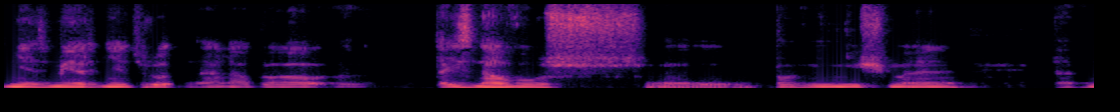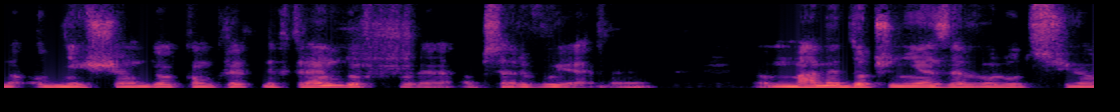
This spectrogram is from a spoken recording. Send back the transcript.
niezmiernie trudne, no bo tutaj znowuż y, powinniśmy pewno odnieść się do konkretnych trendów, które obserwujemy. Mamy do czynienia z ewolucją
